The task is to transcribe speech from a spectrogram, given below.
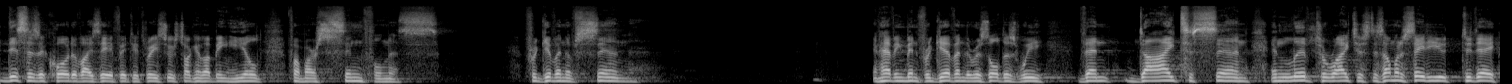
this is a quote of Isaiah 53. So he's talking about being healed from our sinfulness, forgiven of sin. And having been forgiven, the result is we then die to sin and live to righteousness. I'm going to say to you today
